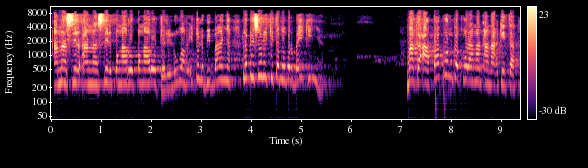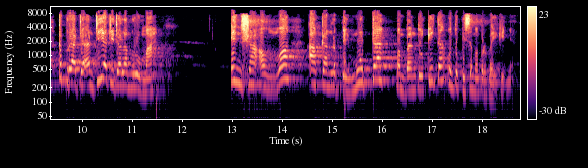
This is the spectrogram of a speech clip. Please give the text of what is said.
Anasir-anasir pengaruh-pengaruh dari luar itu lebih banyak. Lebih sulit kita memperbaikinya. Maka apa pun kekurangan anak kita, keberadaan dia di dalam rumah, insya Allah akan lebih mudah membantu kita untuk bisa memperbaikinya.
